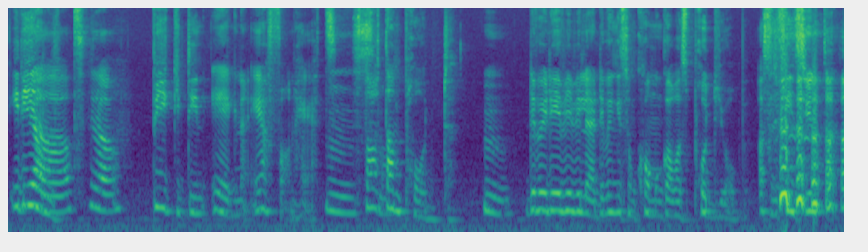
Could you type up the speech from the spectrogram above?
Ideellt! ja. Bygg din egna erfarenhet. Mm, Starta en podd. Mm. Det var ju det vi ville. Det var ingen som kom och gav oss poddjobb. Alltså det finns ju inte.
